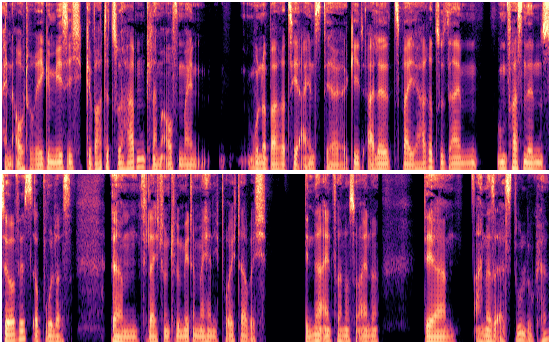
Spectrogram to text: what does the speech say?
ein Auto regelmäßig gewartet zu haben. Klammer auf, mein wunderbarer C1, der geht alle zwei Jahre zu seinem umfassenden Service, obwohl es ähm, vielleicht von Kilometern mal her nicht bräuchte, aber ich bin da einfach noch so einer, der anders als du, Luca,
